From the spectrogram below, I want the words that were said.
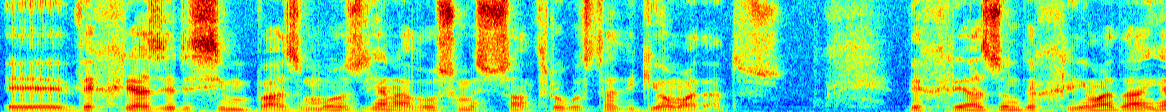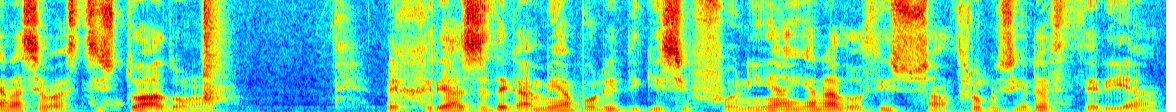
ε, δεν χρειάζεται συμβασμός για να δώσουμε στους ανθρώπους τα δικαιώματα τους. Δεν χρειάζονται χρήματα για να σεβαστείς το άτομο. Δεν χρειάζεται καμία πολιτική συμφωνία για να δοθείς στους ανθρώπους η ελευθερία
